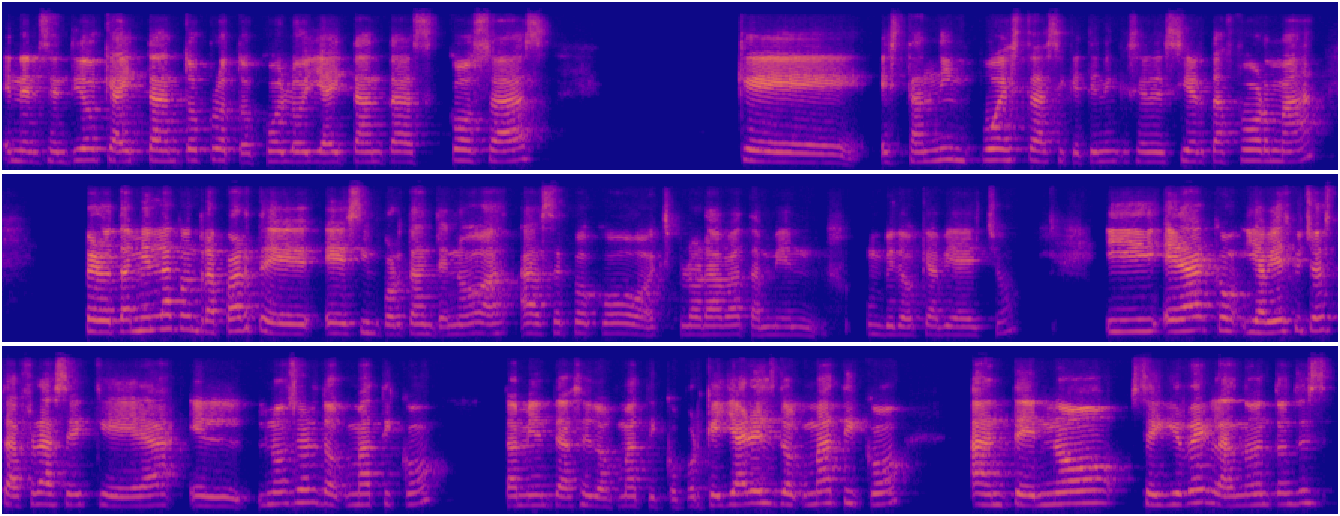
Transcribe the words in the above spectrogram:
en el sentido que hay tanto protocolo y hay tantas cosas que están impuestas y que tienen que ser de cierta forma, pero también la contraparte es importante, ¿no? Hace poco exploraba también un video que había hecho y, era, y había escuchado esta frase que era el no ser dogmático, también te hace dogmático, porque ya eres dogmático ante no seguir reglas, ¿no? Entonces,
